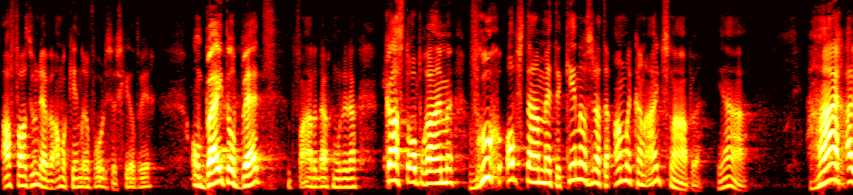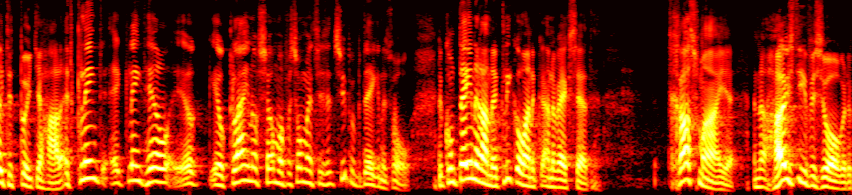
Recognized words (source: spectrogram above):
afwas doen, daar hebben we allemaal kinderen voor, dus dat scheelt weer. Ontbijt op bed, vaderdag, moederdag. Kast opruimen, vroeg opstaan met de kinderen, zodat de ander kan uitslapen. Ja. Haar uit het putje halen. Het klinkt, het klinkt heel, heel, heel klein of zo, maar voor sommige mensen is het super betekenisvol. De container aan de kliko aan de, aan de weg zetten. Het gras maaien. Een huisdier verzorgen. De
